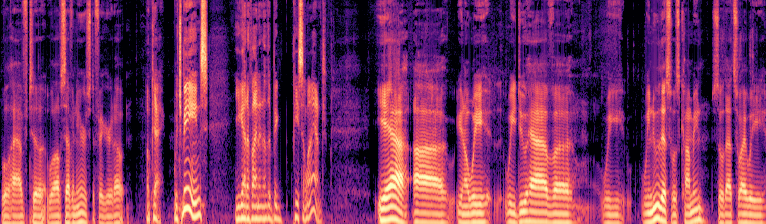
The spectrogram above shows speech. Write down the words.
we'll have to we'll have seven years to figure it out. Okay, which means you got to find another big piece of land. Yeah, uh, you know we we do have uh, we we knew this was coming, so that's why we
